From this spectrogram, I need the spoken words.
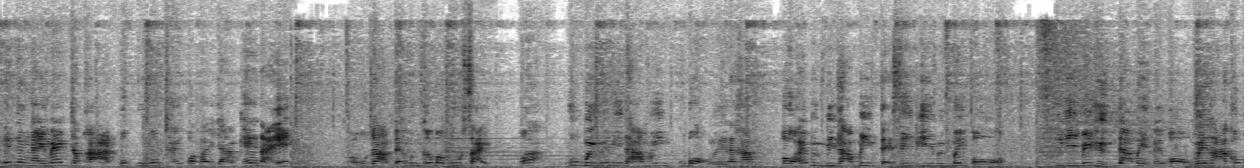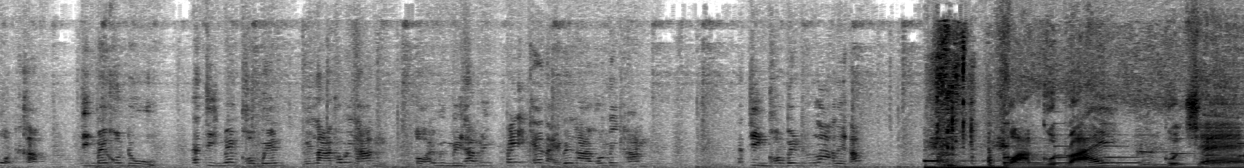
เล่นยังไงแม่งจะผ่านพวกกูต้องใช้ความพยายามแค่ไหนเอากูถามแล้วมึงก็มาพูดใส่ว่าพวกมึงไม่มีทามมิ่งกูบอกเลยนะครับต่อให้มึงมีทามมิ่งแต่ซีพีมึงไม่พอซีพีไม่ถึงดาเมจไม่พอเวลาก็หมดครับจริงไหมคนดู ถ้าจริงแม่งคอมเมนต์เวลาก็ไม่ทันต่อให้มึงมีทามมิ่งเป๊ะแค่ไหนเวลาก็ไม่ทันถ้าจริงคอมเมนต์ข้างล่างเลยครับฝากกดไลค์กดแชร์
